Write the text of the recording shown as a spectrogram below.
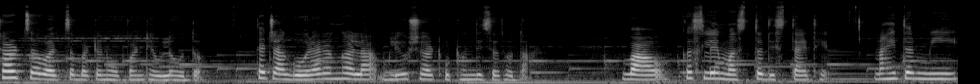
शर्टचं वरचं बटन ओपन ठेवलं होतं. त्याच्या गोऱ्या रंगाला ब्ल्यू शर्ट उठून दिसत होता. वाव कसले मस्त दिसतायत हे. नाहीतर मी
